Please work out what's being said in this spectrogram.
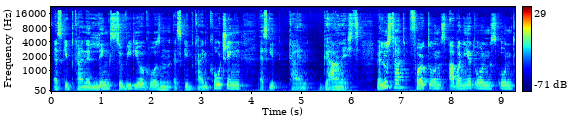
es gibt keine Links zu Videokursen, es gibt kein Coaching, es gibt kein gar nichts. Wer Lust hat, folgt uns, abonniert uns und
